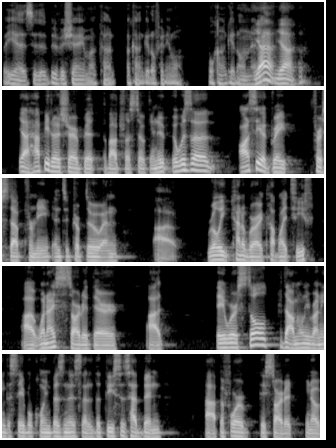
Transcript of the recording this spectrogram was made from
but yeah, it's a bit of a shame I can't I can't get off anymore or can't get on. Yeah, yeah, yeah. Happy to share a bit about Trust Token. It, it was a honestly a great first step for me into crypto and uh, really kind of where I cut my teeth. Uh, when I started there, uh, they were still predominantly running the stablecoin business, and the thesis had been uh, before they started. You know,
